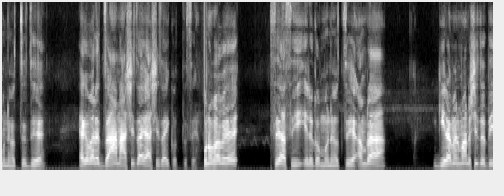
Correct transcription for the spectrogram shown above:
মনে হচ্ছে যে একেবারে যান আসি যায় আসি যায় করতেছে। কোনোভাবে সে আছি, এরকম মনে হচ্ছে। আমরা গ্রামের মানুষই যদি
